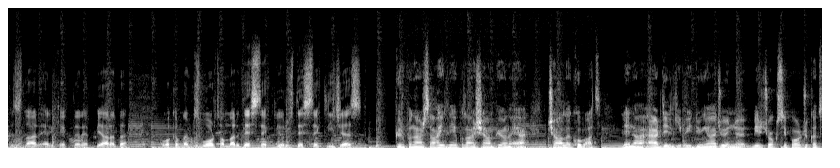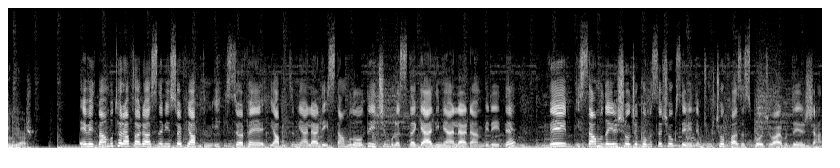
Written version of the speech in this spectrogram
kızlar, erkekler hep bir arada. O bakımdan biz bu ortamları destekliyoruz, destekleyeceğiz. Gürpınar sahilde yapılan şampiyonaya Çağla Kubat, Lena Erdil gibi dünyaca ünlü birçok sporcu katılıyor. Evet ben bu taraflarda aslında windsurf yaptım. İlk sörfe yaptığım yerlerde İstanbul olduğu için burası da geldiğim yerlerden biriydi. Ve İstanbul'da yarış olacak olmasına çok sevindim. Çünkü çok fazla sporcu var burada yarışan.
